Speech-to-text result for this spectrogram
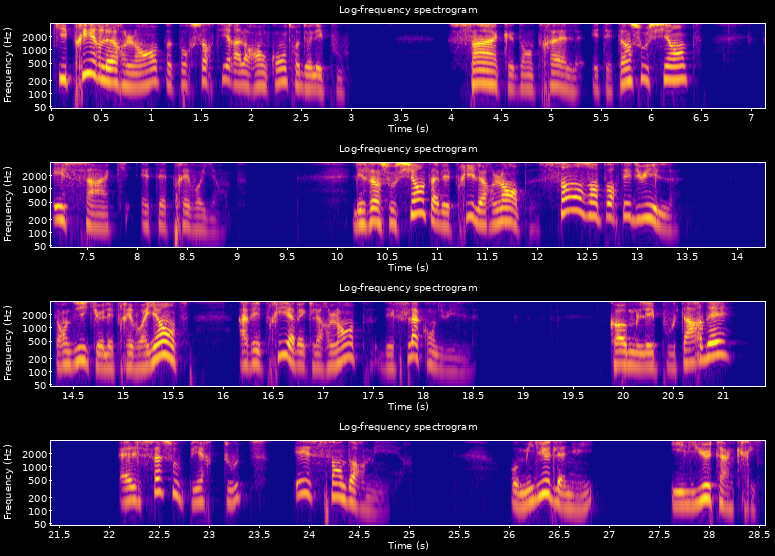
qui prirent leurs lampes pour sortir à la rencontre de l'époux. Cinq d'entre elles étaient insouciantes et cinq étaient prévoyantes. Les insouciantes avaient pris leurs lampes sans emporter d'huile, tandis que les prévoyantes avaient pris avec leurs lampes des flacons d'huile. Comme l'époux tardait, elles s'assoupirent toutes et s'endormirent. Au milieu de la nuit, il y eut un cri.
